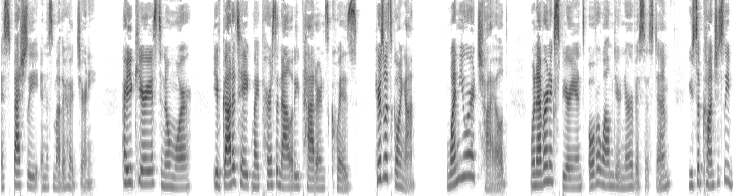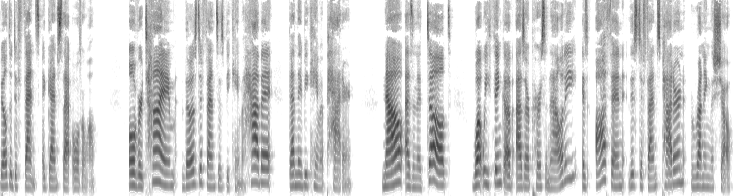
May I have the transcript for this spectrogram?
especially in this motherhood journey. Are you curious to know more? You've got to take my personality patterns quiz. Here's what's going on. When you were a child, whenever an experience overwhelmed your nervous system, you subconsciously built a defense against that overwhelm. Over time, those defenses became a habit, then they became a pattern. Now, as an adult, what we think of as our personality is often this defense pattern running the show.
